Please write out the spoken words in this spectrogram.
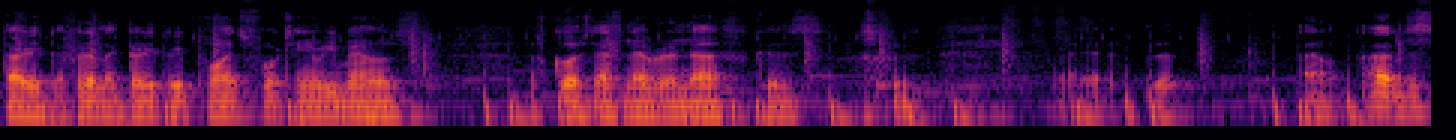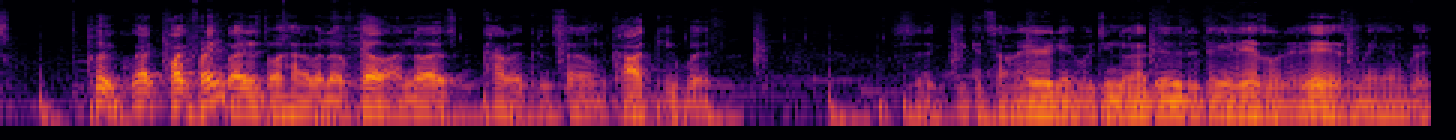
thirty. I put up like thirty three points, fourteen rebounds. Of course, that's never enough because uh, I don't. I just put quite, quite frankly, I just don't have enough help. I know it's kind of can sound cocky, but it can sound arrogant, but you know, at the end of the day, it is what it is, man. But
